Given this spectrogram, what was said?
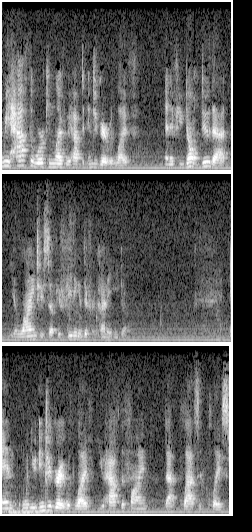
We have to work in life, we have to integrate with life. And if you don't do that, you're lying to yourself. You're feeding a different kind of ego. And when you integrate with life, you have to find that placid place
